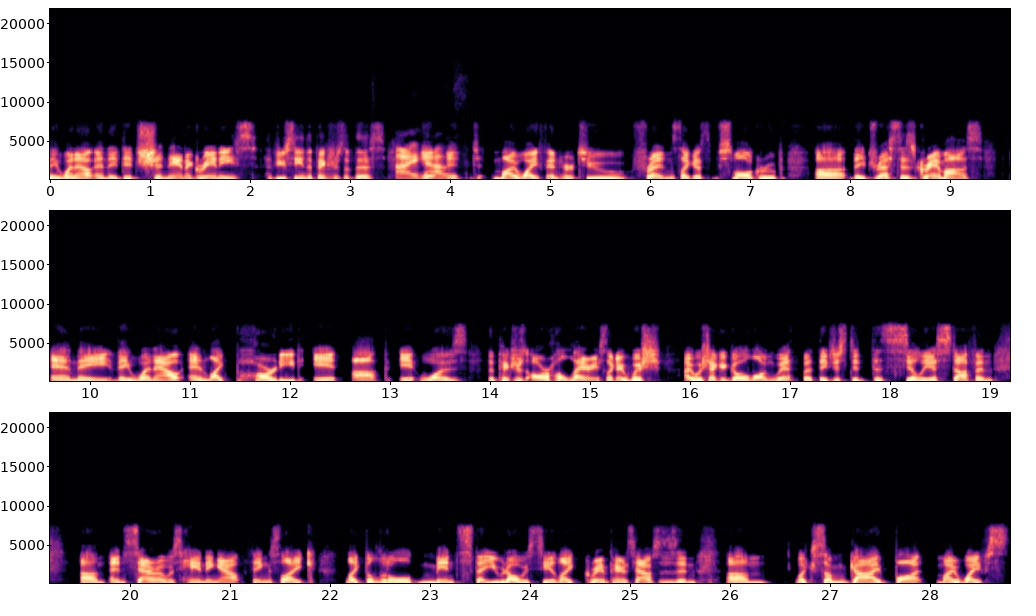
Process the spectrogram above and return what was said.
they went out and they did shenanigrannies. Have you seen the pictures of this? I And- have. And my wife and her two friends, like a small group, uh, they dressed as grandmas and they they went out and like partied it up. It was the pictures are hilarious. Like I wish I wish I could go along with, but they just did the silliest stuff and. Um, and Sarah was handing out things like like the little mints that you would always see at like grandparents' houses, and um, like some guy bought my wife's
